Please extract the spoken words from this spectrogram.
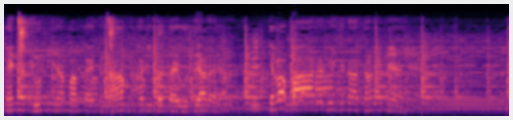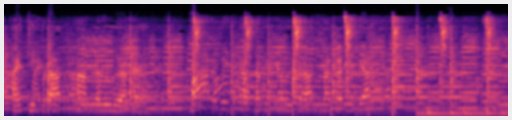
એને દુનિયામાં કંઈક નામ કરી બતાવ્યું ત્યારે એવા બાર બીજના ધણીને અહીંથી પ્રાર્થના કર્યું અને બાર બીજના ધણીને એવી પ્રાર્થના કરી ત્યારે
